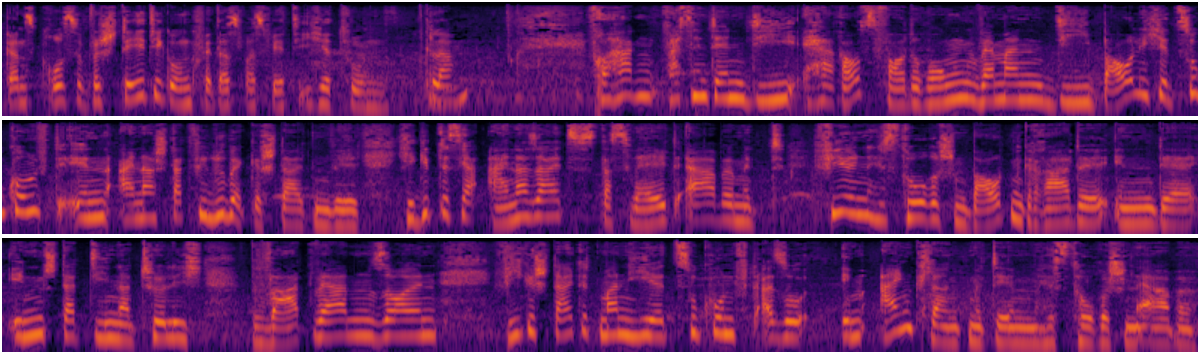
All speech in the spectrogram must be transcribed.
ganz große Bestätigung für das, was wir hier tun. Klar. Mhm. Frau Hagen, was sind denn die Herausforderungen, wenn man die bauliche Zukunft in einer Stadt wie Lübeck gestalten will? Hier gibt es ja einerseits das Welterbe mit vielen historischen Bauten, gerade in der Innenstadt, die natürlich bewahrt werden sollen. Wie gestaltet man hier Zukunft also im Einklang mit dem historischen Erbe?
